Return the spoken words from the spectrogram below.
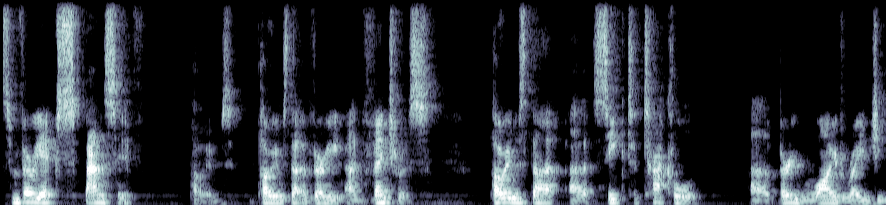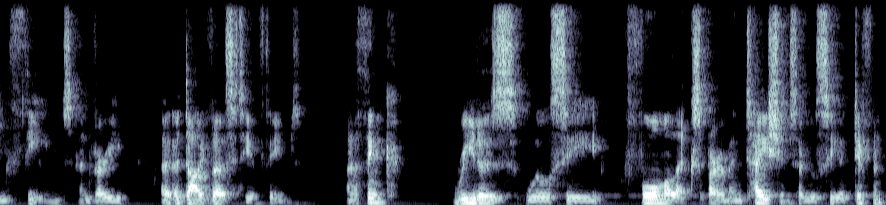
some very expansive poems, poems that are very adventurous, poems that uh, seek to tackle uh, very wide ranging themes and very a, a, diversity of themes. And I think readers will see formal experimentation. So you'll see a different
